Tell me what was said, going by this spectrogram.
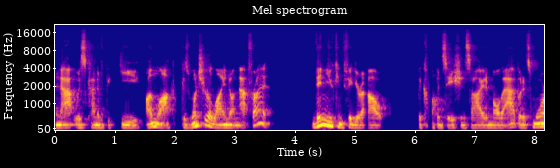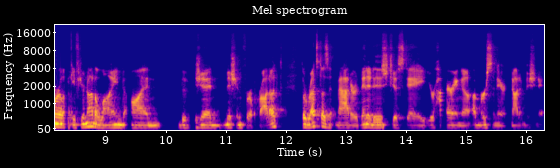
and that was kind of the key unlock because once you're aligned on that front, then you can figure out the compensation side and all that but it's more like if you're not aligned on the vision mission for a product the rest doesn't matter then it is just a you're hiring a, a mercenary not a missionary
